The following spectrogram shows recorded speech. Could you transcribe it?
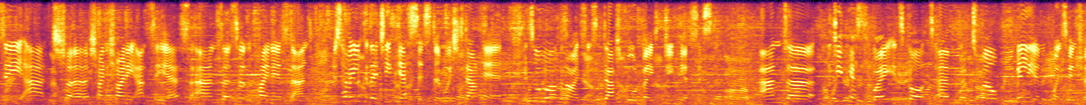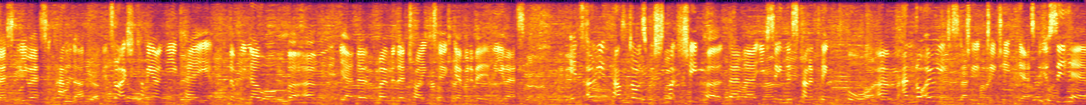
busy at uh, Shiny Shiny at CES and uh, still at the Pioneer stand. I'm just having a look at their GPS system, which is down here. It's all organised. It's a dashboard-based GPS system, and uh, the GPS is great. It's got um, 12 million points of interest in the US and Canada. It's not actually coming out in the UK that we know of, but um, yeah, at the moment they're trying to get rid of it in the US. It's only $1,000, which is much cheaper than uh, you've seen this kind of thing before. Um, and not only does it do GPS, but you'll see here,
